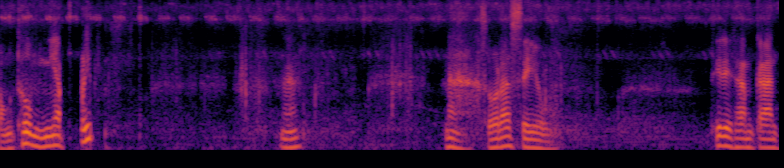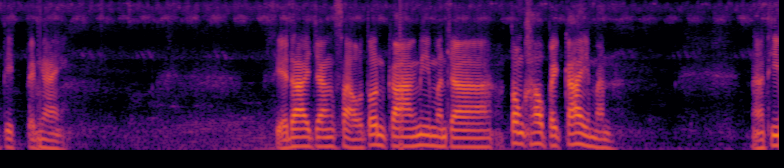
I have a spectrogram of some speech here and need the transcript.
องทุ่มเงียบปริบนะน่ะโซลาร์เซลล์ที่ได้ทำการติดเป็นไง เสียดายจังเสาต้นกลางนี่มันจะต้องเข้าไปใกล้มันนะที่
